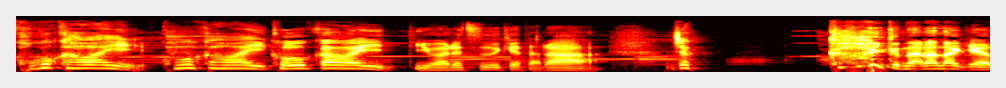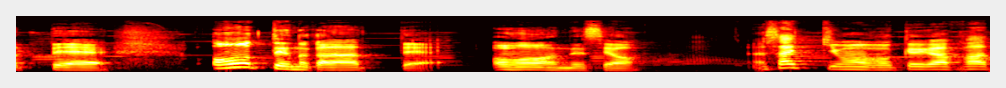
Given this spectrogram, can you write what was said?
ここ可愛い、ここ可愛い、ここ可愛いって言われ続けたら、じゃあ、可愛くならなきゃって思ってんのかなって思うんですよ。さっきも僕がパッ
